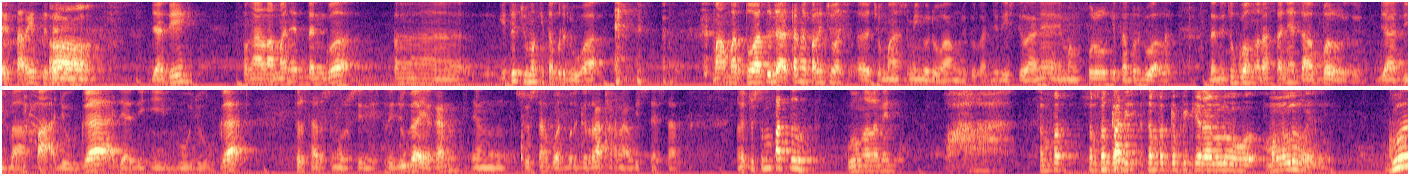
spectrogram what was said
Sesar itu. Oh. Jadi pengalamannya dan gue eh itu cuma kita berdua. Mak mertua tuh datang ya paling cuma eh, cuma seminggu doang gitu kan. Jadi istilahnya emang full kita berdua lah. Dan itu gua ngerasanya double gitu. Jadi bapak juga, jadi ibu juga, terus harus ngurusin istri juga ya kan yang susah buat bergerak karena habis sesar. Nah, itu sempat tuh gua ngalamin wah, Sempet sempet Sempat- kepi- sempet kepikiran lu mengeluh nih? gue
